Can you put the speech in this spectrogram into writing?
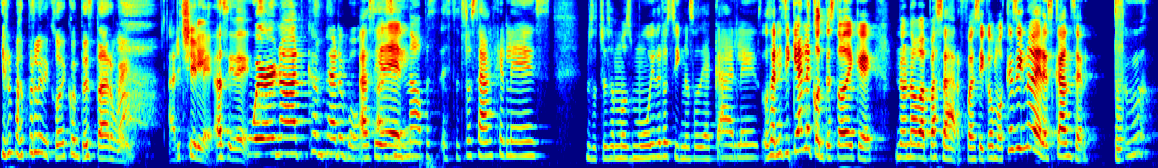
Y el vato le dejó de contestar, güey. Al chile, así de... We're not compatible. Así de, no, pues esto es Los Ángeles. Nosotros somos muy de los signos zodiacales. O sea, ni siquiera le contestó de que no, no va a pasar. Fue así como, ¿qué signo eres? Cáncer.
